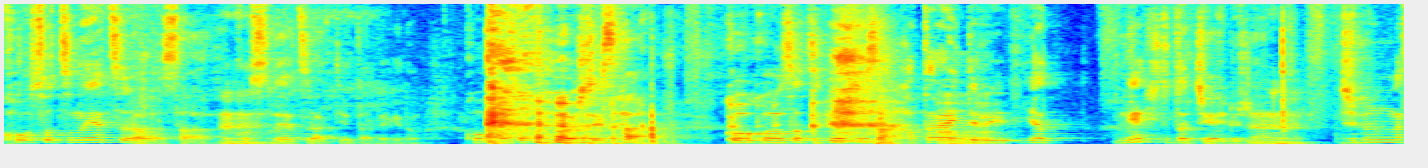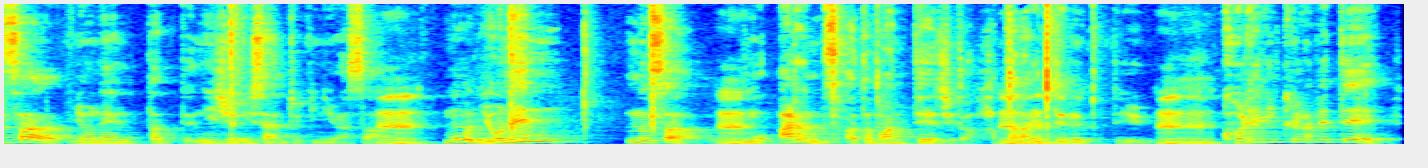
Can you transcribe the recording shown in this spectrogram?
高卒のやつらはさ、うん。高卒のやつらって言ったんだけど高校卒業してさ 高校卒業してさ働いてるやね人たちがいるじゃん、うん。自分がさ4年経って22歳の時にはさ、うん。もう4年のさ、うん。もうあるんですアドバンテージが働いてるっていう、うんこれに比べて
